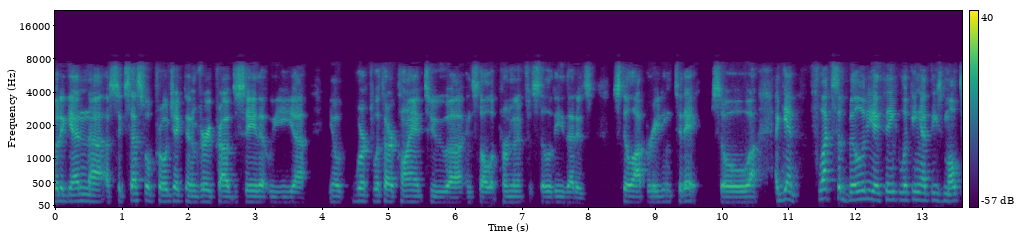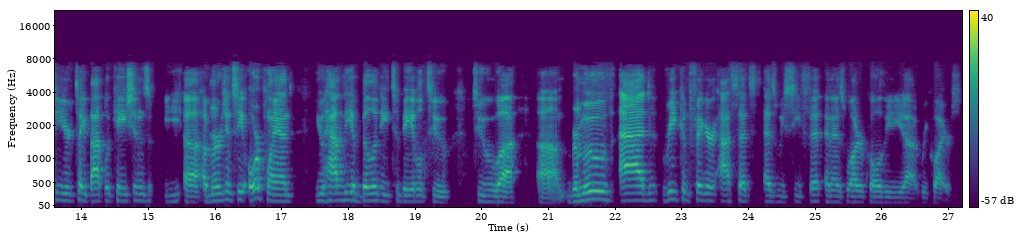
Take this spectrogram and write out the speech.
But again, uh, a successful project, and I'm very proud to say that we uh, you know worked with our client to uh, install a permanent facility that is still operating today. So uh, again, flexibility, I think looking at these multi-year type applications, uh, emergency or planned, you have the ability to be able to, to uh, um, remove, add, reconfigure assets as we see fit and as water quality uh, requires.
